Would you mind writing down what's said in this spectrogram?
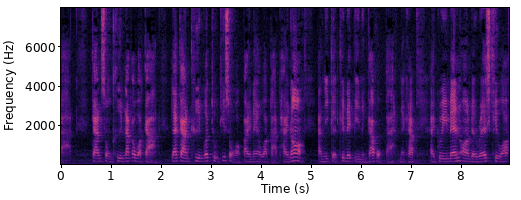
กาศ การส่งคืนนักอวกาศ และการคืนวัตถุที่ส่งออกไปในอวกาศภายนอก อันนี้เกิดขึ้นในปี 1968 นะครับ Agreement on the Rescue of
